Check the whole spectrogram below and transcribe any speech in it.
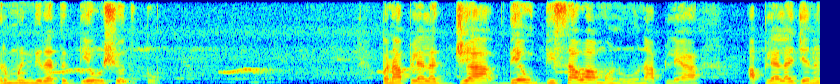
तर मंदिरात देव शोधतो. पण आपल्याला ज्या देव दिसावा म्हणून आपल्या आपल्याला ज्यानं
